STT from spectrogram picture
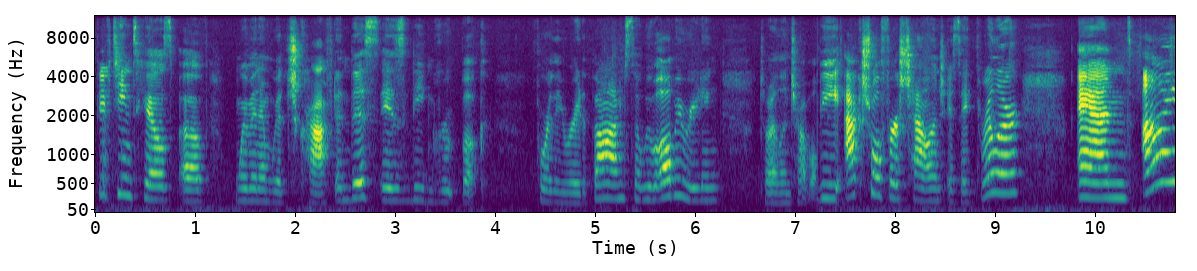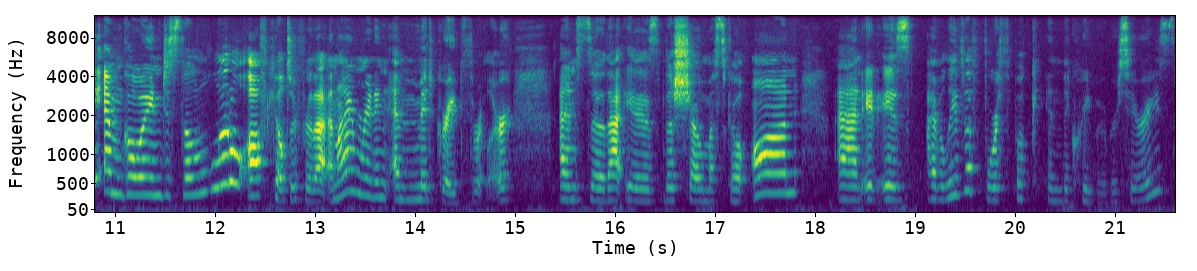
15 Tales of Women in Witchcraft and this is the group book for the readathon, so we will all be reading Toil and Trouble. The actual first challenge is a thriller, and I am going just a little off-kilter for that, and I am reading a mid-grade thriller, and so that is The Show Must Go On, and it is, I believe, the fourth book in the Creepover series.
